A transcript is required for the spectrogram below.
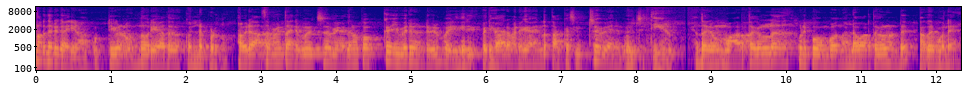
നിറഞ്ഞൊരു കാര്യമാണ്. കുട്ടികൾ ഒന്നും അറിയാതെ കൊല്ലപ്പെടുന്നു. അവർ ആ സമയത്ത് അനുഭവിച്ച വേദനകൾക്കൊക്കെ ഇവർ രണ്ടുപേരും പരിഹരി പരിഹാരം അല്ലെങ്കിൽ അതിനുള്ള തക്ക ശിക്ഷ അനുഭവിച്ച് തീരും. എന്തായാലും വാർത്തകളിൽ കൂടി പോകുമ്പോൾ നല്ല വാർത്തകളുണ്ട്. അതേപോലെ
